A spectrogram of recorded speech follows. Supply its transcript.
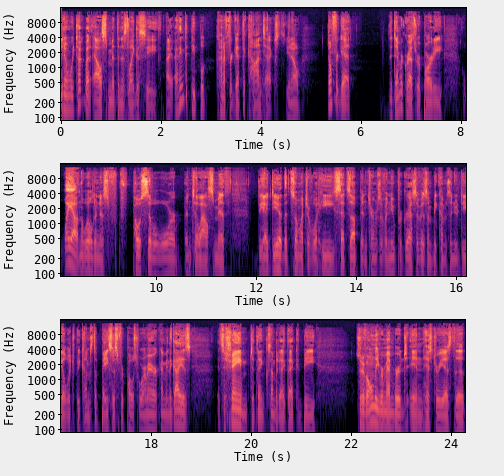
You know, when we talk about Al Smith and his legacy, I, I think that people kind of forget the context. You know, don't forget the Democrats were a party way out in the wilderness f- post Civil War until Al Smith. The idea that so much of what he sets up in terms of a new progressivism becomes the New Deal, which becomes the basis for post war America. I mean, the guy is, it's a shame to think somebody like that could be sort of only remembered in history as the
